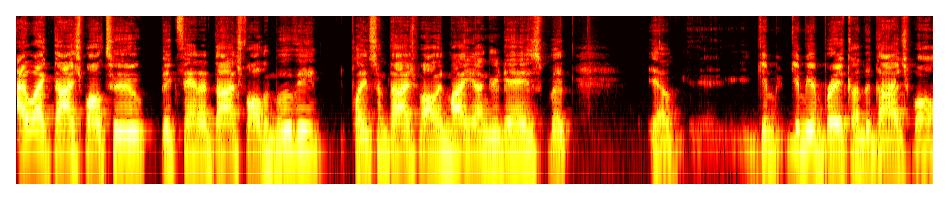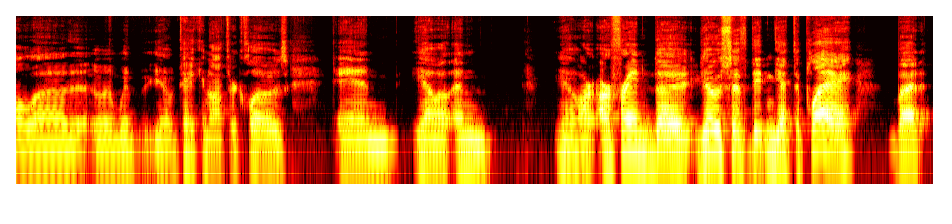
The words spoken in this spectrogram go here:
I like dodgeball too. Big fan of dodgeball the movie played some dodgeball in my younger days, but you know, give give me a break on the dodgeball uh, with you know taking off their clothes, and you know, and you know, our, our friend uh, Joseph didn't get to play, but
